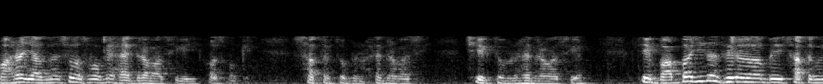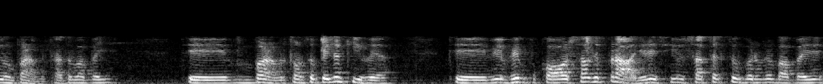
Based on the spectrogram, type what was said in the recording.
ਮਹਾਰਾਜ ਯਾਦਵ ਸਿੰਘ ਉਸ ਮੌਕੇ ਹੈਦਰਾਬਾਦ ਸੀਗੇ ਜੀ, ਉਸ ਮੌਕੇ। 7 ਅਕਤੂਬਰ ਨੂੰ ਹੈਦਰਾਬਾਦ ਸੀ 6 ਅਕਤੂਬਰ ਨੂੰ ਹੈਦਰਾਬਾਦ ਸੀ ਤੇ ਬਾਬਾ ਜੀ ਦਾ ਫਿਰ ਵੀ 7 ਅਕਤੂਬਰ ਨੂੰ ਭਾਣਾ ਬਤਾ ਤਾ ਬਾਬਾ ਜੀ। ਤੇ ਭਾਣਾ ਵਰਤਾਉਣ ਤੋਂ ਪਹਿਲਾਂ ਕੀ ਹੋਇਆ? ਤੇ ਵੀ ਫਿਰ ਬਕੌਰ ਸਾਹਿਬ ਦੇ ਭਰਾ ਜਿਹੜੇ ਸੀ, ਉਹ 7 ਅਕਤੂਬਰ ਨੂੰ ਫਿਰ ਬਾਬਾ ਜੀ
